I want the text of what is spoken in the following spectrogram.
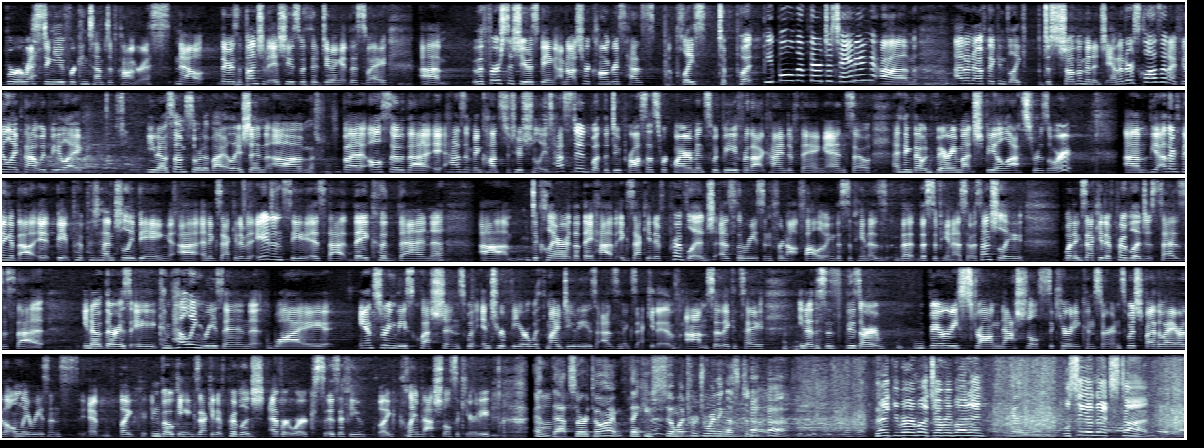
we're arresting you for contempt of Congress. Now, there's a bunch of issues with it doing it this way. Um, the first issue is being I'm not sure Congress has a place to put people that they're detaining. Um, I don't know if they can like just shove them in a janitor's closet. I feel like that would be like, you know, some sort of violation. Um, but also that it hasn't been constitutionally tested what the due process requirements would be for that kind of thing. And so I think that would very much be a last resort. Um, the other thing about it be, potentially being uh, an executive agency is that they could then um, declare that they have executive privilege as the reason for not following the subpoenas the, the subpoena. So essentially, what executive privilege says is that you know there is a compelling reason why answering these questions would interfere with my duties as an executive. Um, so they could say, you know, this is these are very strong national security concerns, which, by the way, are the only reasons it, like invoking executive privilege ever works is if you like claim national security. And um, that's our time. Thank you so much for joining us tonight. Thank you very much, everybody. We'll see you next time.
